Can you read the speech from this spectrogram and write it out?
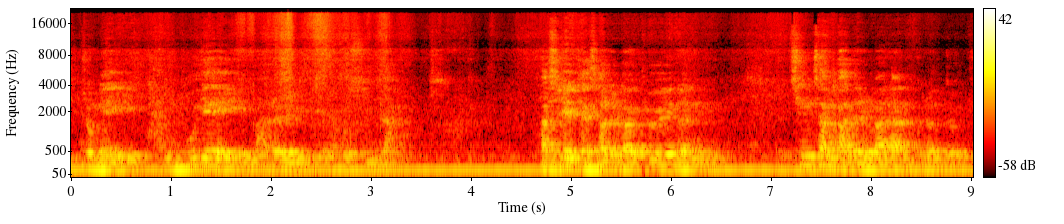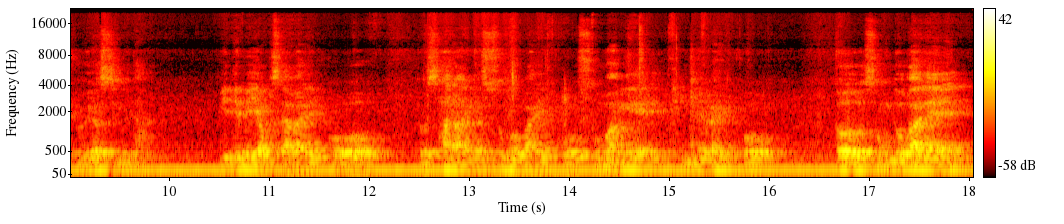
일종의 이 당부의 이 말을 하고 있습니다. 사실 데살로니가 교회는 칭찬받을 만한 그런 또 교회였습니다. 믿음의 역사가 있고 또 사랑의 수고가 있고 소망의 인내가 있고 또 성도 간에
